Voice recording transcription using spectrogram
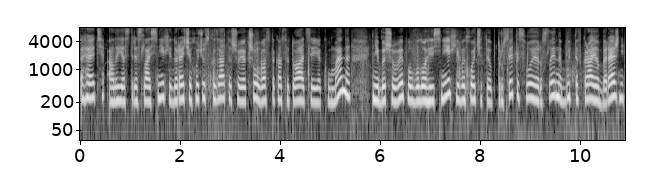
геть, але я стрясла сніг. І, до речі, хочу сказати, що якщо у вас така ситуація, як у мене, ніби що випав вологий сніг, і ви хочете обтрусити свої рослини, будьте вкрай обережні,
